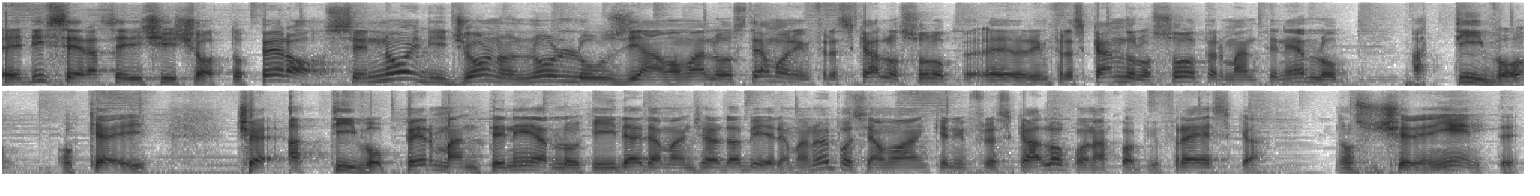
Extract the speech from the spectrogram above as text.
e di sera 16-18 però se noi di giorno non lo usiamo ma lo stiamo solo per, eh, rinfrescandolo solo per mantenerlo attivo ok? Cioè attivo per mantenerlo che gli dai da mangiare da bere ma noi possiamo anche rinfrescarlo con acqua più fresca. Non succede niente.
